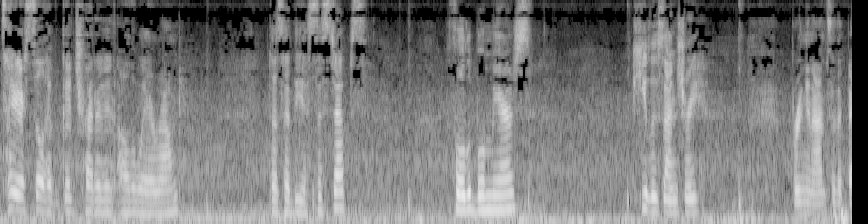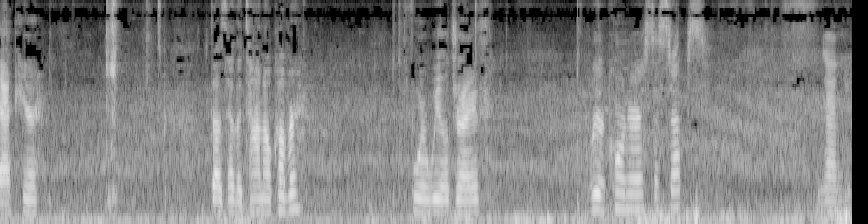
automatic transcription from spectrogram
Tires still have good tread in it all the way around. Does have the assist steps, foldable mirrors, keyless entry. Bring it onto the back here does have a tonneau cover, four-wheel drive, rear corner assist steps, again,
